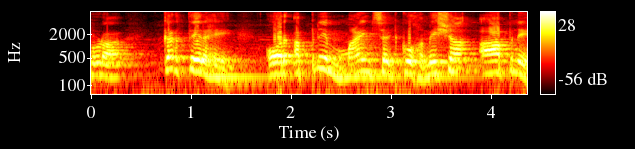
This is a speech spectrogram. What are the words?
थोड़ा करते रहें और अपने माइंडसेट को हमेशा आपने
